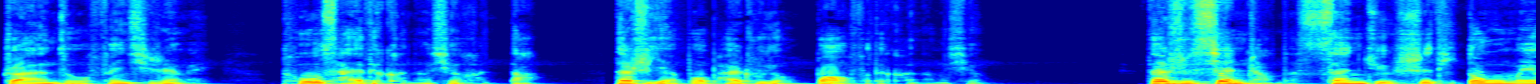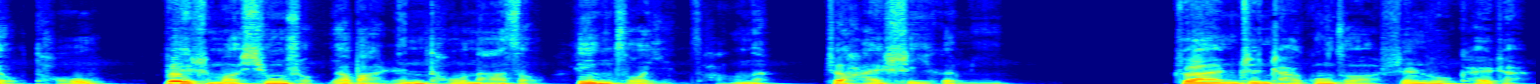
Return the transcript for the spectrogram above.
专案组分析认为，图财的可能性很大，但是也不排除有报复的可能性。但是现场的三具尸体都没有头，为什么凶手要把人头拿走，另作隐藏呢？这还是一个谜。专案侦查工作深入开展，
